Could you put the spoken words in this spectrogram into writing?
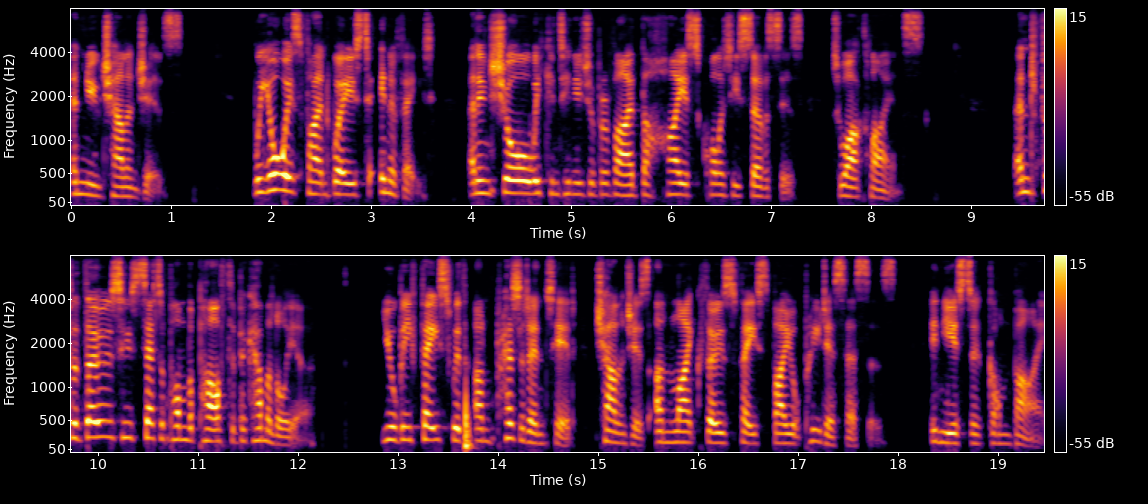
and new challenges. We always find ways to innovate and ensure we continue to provide the highest quality services to our clients. And for those who set upon the path to become a lawyer, you'll be faced with unprecedented challenges unlike those faced by your predecessors in years to gone by.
